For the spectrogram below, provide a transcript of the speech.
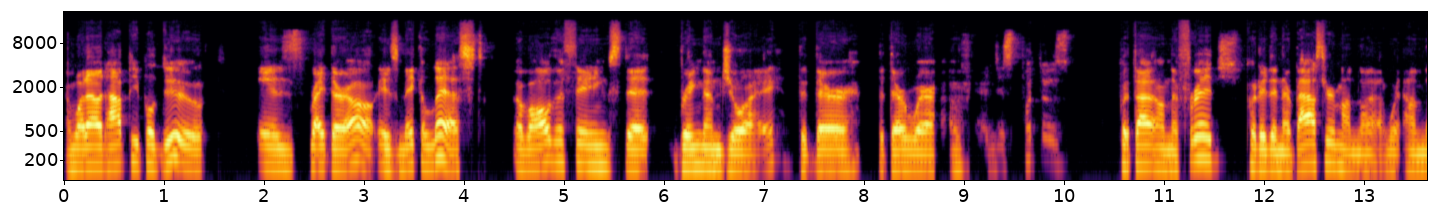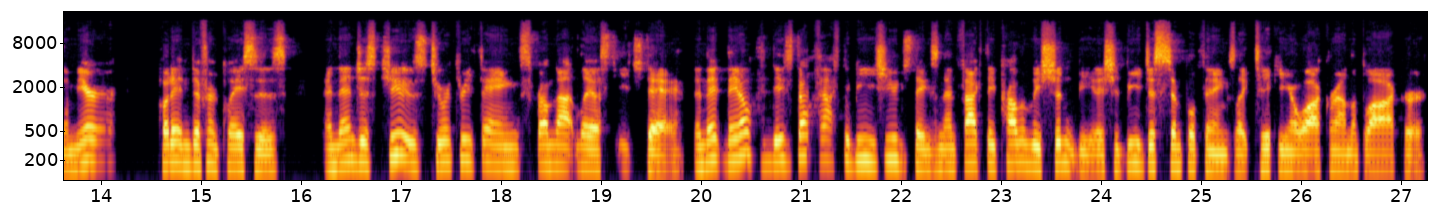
And what I would have people do is write their own is make a list of all the things that bring them joy that they're that they're aware of and just put those put that on the fridge, put it in their bathroom on the on the mirror, put it in different places and then just choose two or three things from that list each day. And they, they don't these don't have to be huge things. And in fact, they probably shouldn't be. They should be just simple things like taking a walk around the block or,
